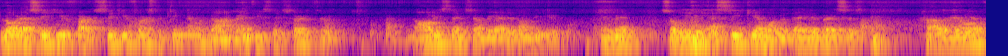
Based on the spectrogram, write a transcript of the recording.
Lord, I seek you first. Seek you first the kingdom of God. Matthew 6, 33. All these things shall be added unto you. Amen. So we need to seek him on a daily basis. Hallelujah.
